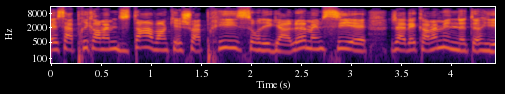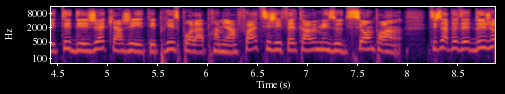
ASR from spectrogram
euh, ça a pris quand même du temps avant que je sois prise sur les gars-là, même si euh, j'avais quand même une notoriété déjà quand j'ai été prise pour la première fois. Tu sais, j'ai fait quand même les auditions pendant... Tu sais, ça faisait déjà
